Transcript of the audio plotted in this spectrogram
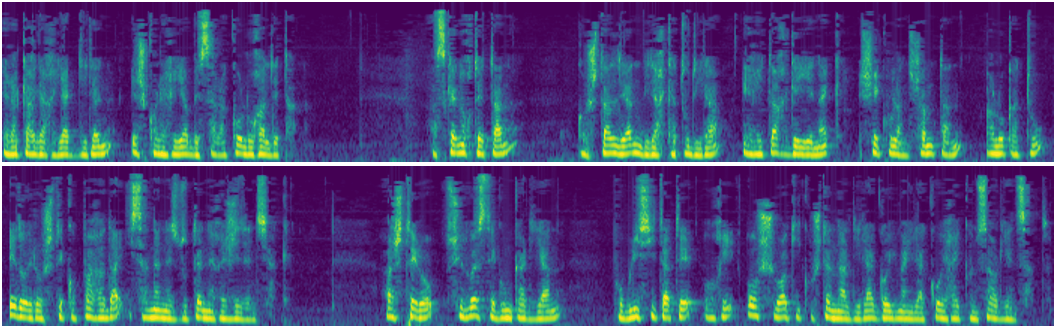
erakargarriak diren eskolegia bezalako lurraldetan. Azken urtetan, kostaldean biderkatu dira erritar gehienek sekulan xantan alokatu edo erosteko parada izanen ez duten erresidentziak. Astero, sudoest egunkarian, publizitate hori osoak ikusten aldira goi mailako eraikuntza orientzat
